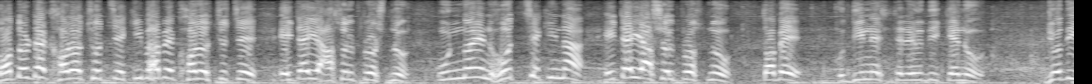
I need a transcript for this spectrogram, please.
কতটা খরচ হচ্ছে, কীভাবে খরচ হচ্ছে, এটাই আসল প্রশ্ন। উন্নয়ন হচ্ছে কি না, এটাই আসল প্রশ্ন। তবে দীনেশ ত্রিবেদী কেন? যদি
